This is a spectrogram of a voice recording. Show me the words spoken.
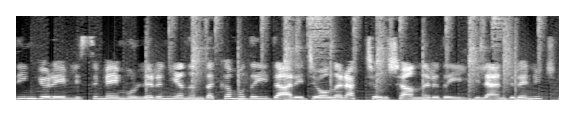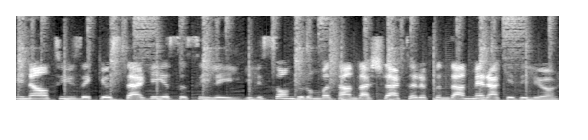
din görevlisi memurların yanında kamuda idareci olarak çalışanları da ilgilendiren 3600 ek gösterge yasası ile ilgili son durum vatandaşlar tarafından merak ediliyor.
